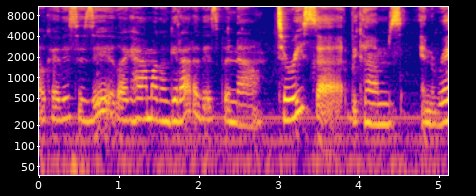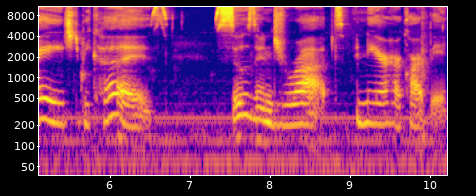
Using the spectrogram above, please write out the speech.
okay, this is it. Like, how am I gonna get out of this? But no. Theresa becomes enraged because Susan dropped near her carpet.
